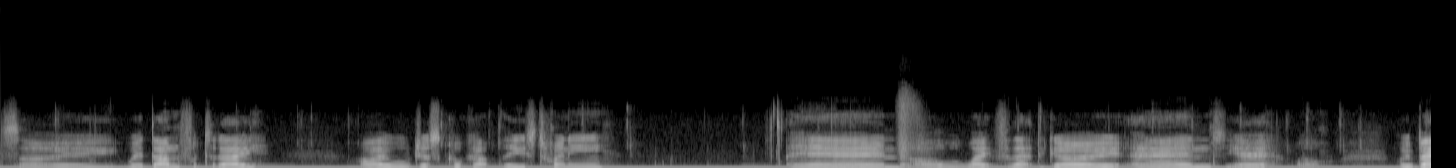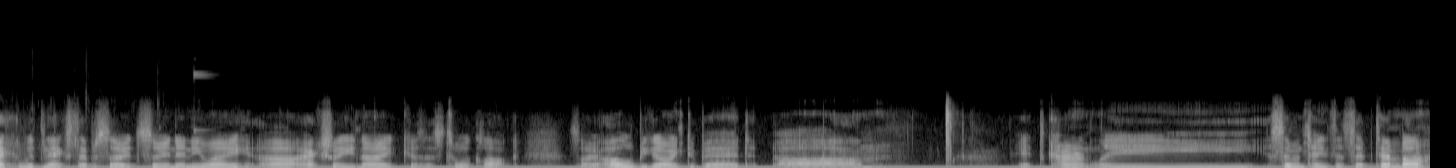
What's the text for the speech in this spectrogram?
So we're done for today. I will just cook up these 20 and I'll wait for that to go and yeah well we'll be back with next episode soon anyway. Uh, actually no because it's 2 o'clock so I'll be going to bed. Um, it's currently 17th of September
